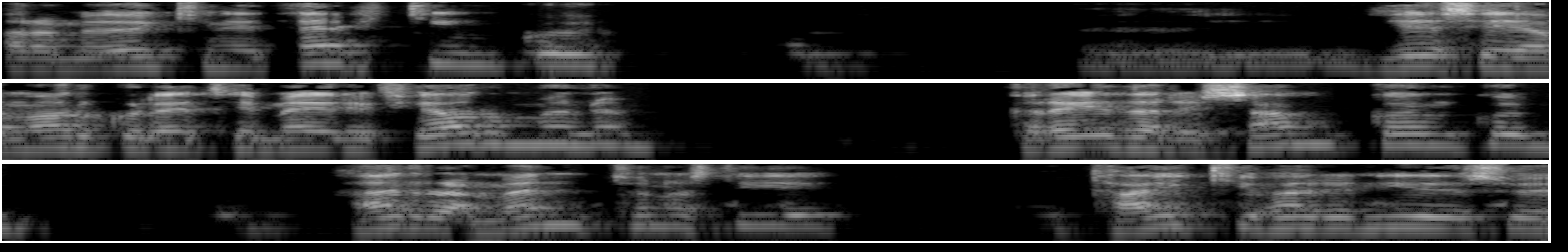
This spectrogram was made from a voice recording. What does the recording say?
bara með aukinni þekkingu. Ég segja mörguleiti meiri fjármunum greiðari samgöngum herra mentunastígi tækifærin í þessu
